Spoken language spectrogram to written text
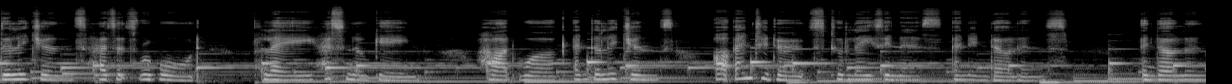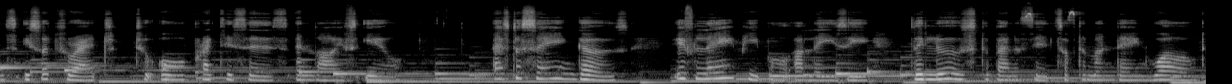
Diligence has its reward, play has no gain. Hard work and diligence are antidotes to laziness and indolence. Indolence is a threat to all practices and life's ill. As the saying goes, if lay people are lazy, they lose the benefits of the mundane world.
